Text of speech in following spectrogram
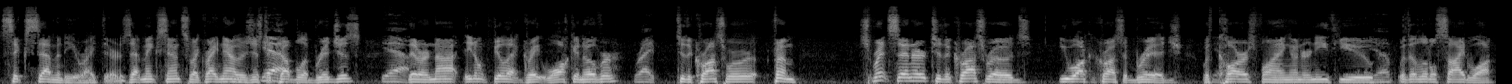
670 right there. Does that make sense? Like right now, there's just Yeah. a couple of bridges Yeah. that are not, they don't feel that great walking over Right. to the crossroad from Sprint Center to the crossroads. You walk across a bridge with cars flying underneath you Yep. with a little sidewalk.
